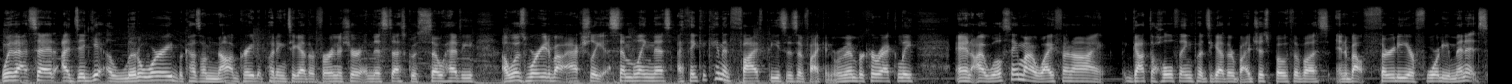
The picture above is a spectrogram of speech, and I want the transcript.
with that said, I did get a little worried because I'm not great at putting together furniture and this desk was so heavy. I was worried about actually assembling this. I think it came in five pieces if I can remember correctly. And I will say my wife and I got the whole thing put together by just both of us in about 30 or 40 minutes.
